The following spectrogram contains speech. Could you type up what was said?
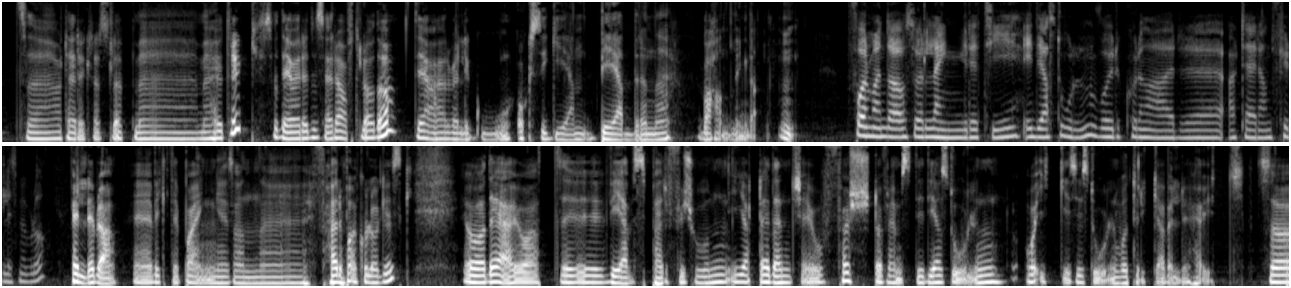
et uh, arteriekretsløp med, med høyt trykk. Så det å redusere afterload da, det er veldig god oksygenbedrende behandling, da. Mm. Får man da også lengre tid i diastolen, hvor koronararteriene fylles med blod? Veldig bra. Eh, viktig poeng sånn eh, farmakologisk. Og det er jo at eh, vevsperfusjonen i hjertet den skjer jo først og fremst i diastolen, og ikke i systolen hvor trykket er veldig høyt. Så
